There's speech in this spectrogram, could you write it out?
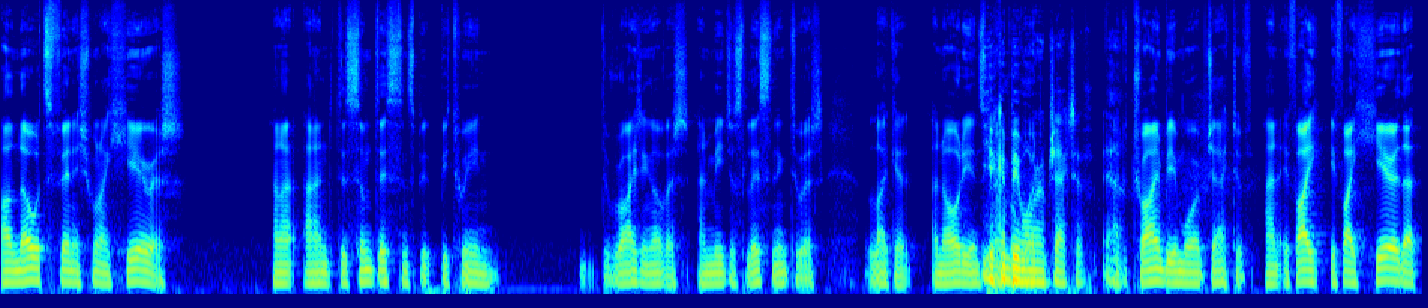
I'll know it's finished when I hear it, and I and there's some distance be- between the writing of it and me just listening to it, like a, an audience. You can be would. more objective. Yeah. try and be more objective. And if I if I hear that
